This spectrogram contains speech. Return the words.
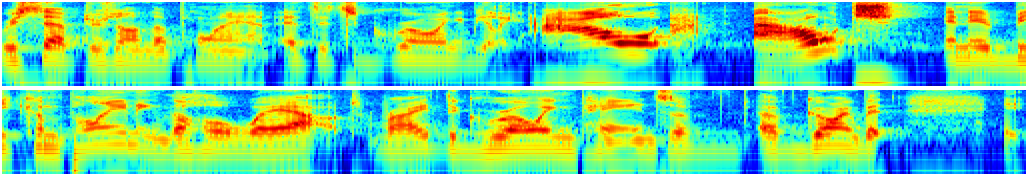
receptors on the plant as it's growing, it'd be like, ow, ouch, and it'd be complaining the whole way out, right? The growing pains of, of growing. But if,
